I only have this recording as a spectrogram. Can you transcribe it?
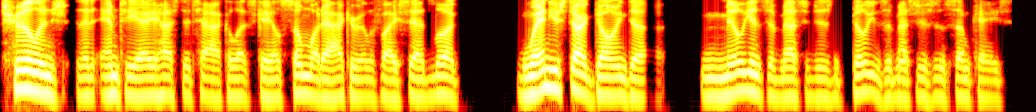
challenge that MTA has to tackle at scale somewhat accurately if I said, look, when you start going to millions of messages, billions of messages in some case,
